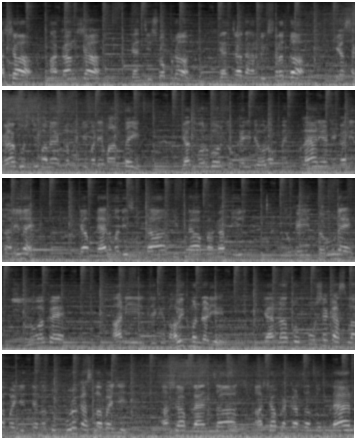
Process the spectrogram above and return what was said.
आशा आकांक्षा त्यांची स्वप्न त्यांच्या धार्मिक श्रद्धा या सगळ्या गोष्टी मला या कमिटीमध्ये मांडता येईल. त्याचबरोबर जो काही डेव्हलपमेंट प्लॅन या ठिकाणी झालेला आहे त्या प्लॅनमध्ये सुद्धा इथल्या भागातील जो काही तरुण आहे युवक आहे आणि जे काही भाविक मंडळी आहे त्यांना तो पोषक असला पाहिजे त्यांना तो पूरक असला पाहिजे अशा प्लॅनचा अशा प्रकारचा तो प्लॅन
